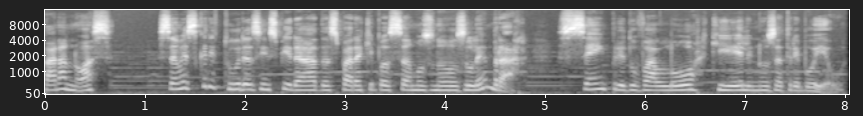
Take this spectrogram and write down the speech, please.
para nós. São escrituras inspiradas para que possamos nos lembrar sempre do valor que ele nos atribuiu.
